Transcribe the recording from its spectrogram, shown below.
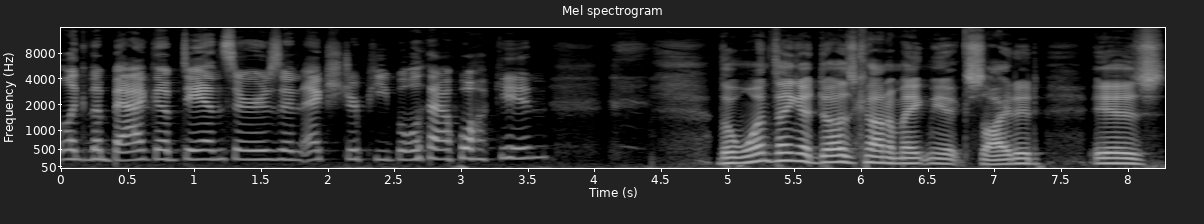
like the backup dancers and extra people that walk in The one thing that does kind of make me excited is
